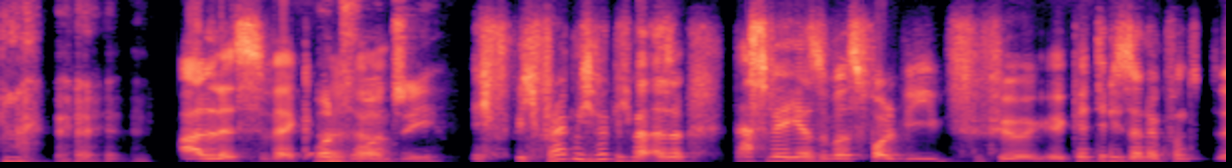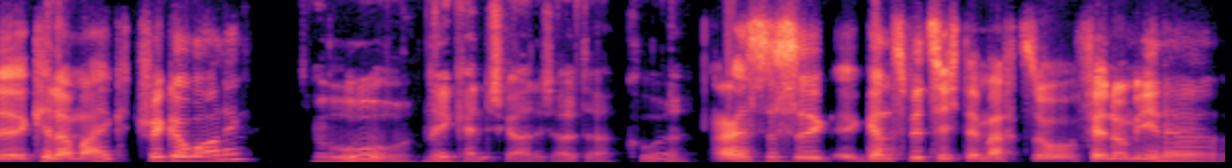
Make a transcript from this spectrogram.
alles weg, Und Alter. 4G. Ich, ich frage mich wirklich mal, also das wäre ja sowas voll wie für, für kennt ihr die Sendung von äh, Killer Mike, Trigger Warning? Oh, nee, kenne ich gar nicht, Alter. Cool. Es ist äh, ganz witzig, der macht so Phänomene,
